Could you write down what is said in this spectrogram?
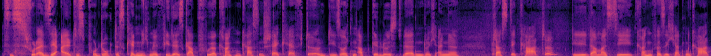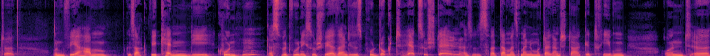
Es ist schon ein sehr altes Produkt, das kennen nicht mehr viele. Es gab früher Krankenkassen-Scheckhefte und die sollten abgelöst werden durch eine Plastikkarte, die damals die Krankenversichertenkarte. Und wir haben gesagt, wir kennen die Kunden. Das wird wohl nicht so schwer sein, dieses Produkt herzustellen. Also das hat damals meine Mutter ganz stark getrieben. Und äh,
